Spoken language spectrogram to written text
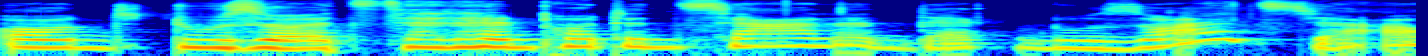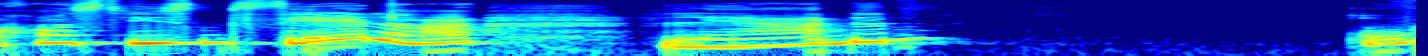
Und du sollst ja dein Potenzial entdecken. Du sollst ja auch aus diesem Fehler lernen, um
